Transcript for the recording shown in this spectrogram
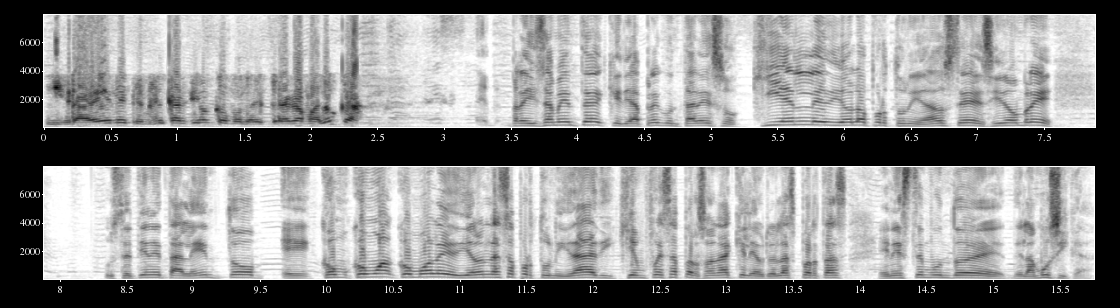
y grabé mi primera canción como la de Traga Maluca. Precisamente quería preguntar eso, ¿quién le dio la oportunidad a usted de decir, hombre, usted tiene talento. Eh, ¿cómo, cómo, cómo le dieron esa oportunidad y quién fue esa persona que le abrió las puertas en este mundo de, la música?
